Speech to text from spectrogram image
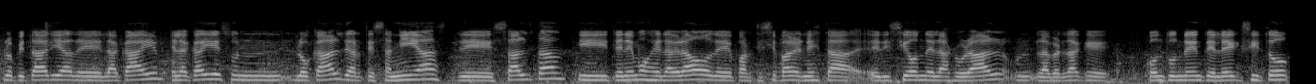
propietaria de La CAI. La CAI es un local de artesanías de Salta y tenemos el agrado de participar en esta edición de La Rural. La verdad que contundente el éxito,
